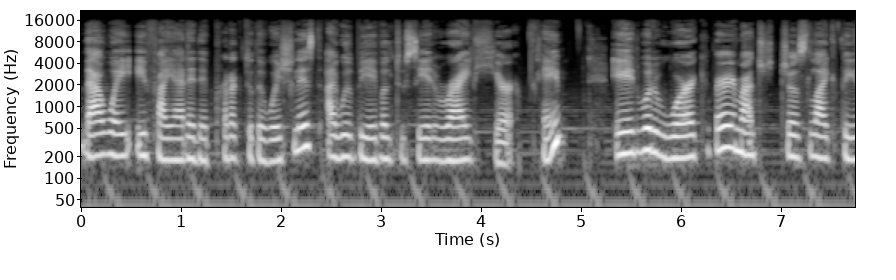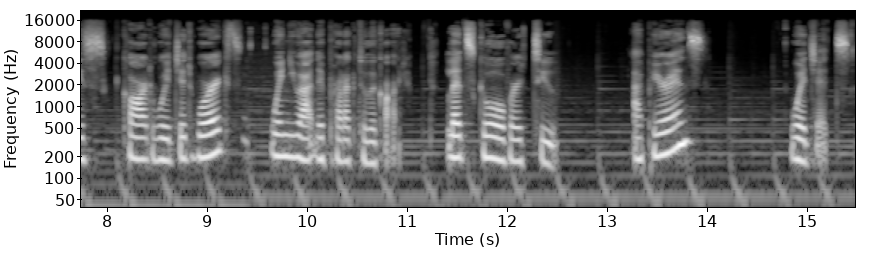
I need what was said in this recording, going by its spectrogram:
That way, if I added a product to the wishlist, I will be able to see it right here, okay? It would work very much just like this cart widget works when you add the product to the cart. Let's go over to Appearance, Widgets.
